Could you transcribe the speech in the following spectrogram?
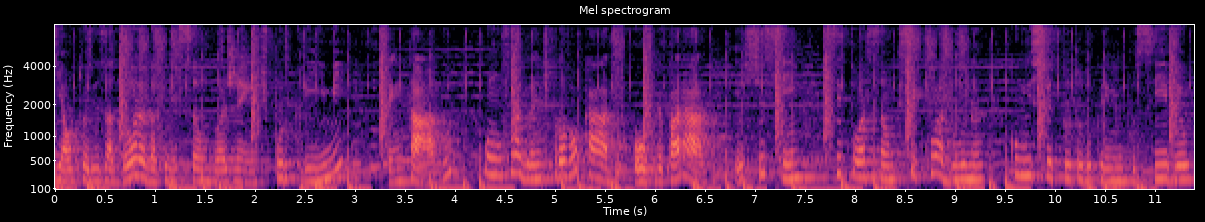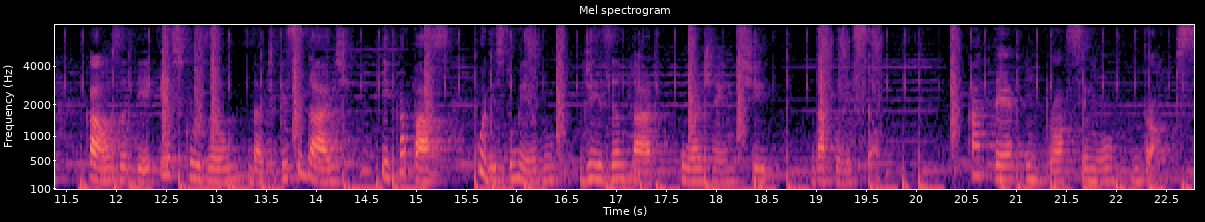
e autorizadora da punição do agente por crime tentado, com o flagrante provocado ou preparado. Este sim, situação que se coaduna com o Instituto do Crime Impossível, causa de exclusão da tipicidade e capaz, por isto mesmo, de isentar o agente da punição. Até um próximo Drops.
